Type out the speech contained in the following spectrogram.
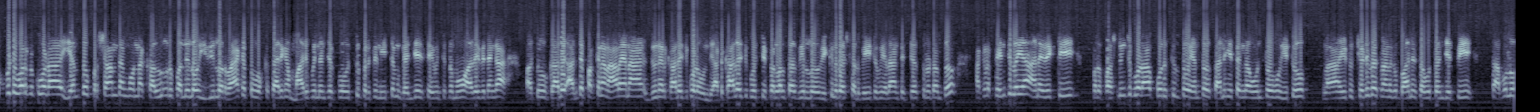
అప్పటి వరకు కూడా ఎంతో ప్రశాంతంగా ఉన్న కల్లూరుపల్లిలో వీళ్ళ రాకతో ఒక్కసారిగా మారిపోయిందని చెప్పుకోవచ్చు. ప్రతి నిత్యం గంజాయి సేవించడము అదే విధంగా అటు కాలేజ్ అంటే పక్కన నారాయణ జూనియర్ కాలేజ్ కూడా ఉంది. అటు కాలేజీకి వచ్చి పిల్లలతో వీళ్ళు వికిల వేషాలు వేయటం ఇలాంటివి చేస్తుండటంతో అక్కడ పెంచలయ్య అనే వ్యక్తి ఫస్ట్ నుంచి కూడా పోలీసులతో ఎంతో సన్నిహితంగా ఉంటూ ఇటు ఇటు చెడు వ్యసనానికి బానిస అవుద్దని చెప్పి సభలు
